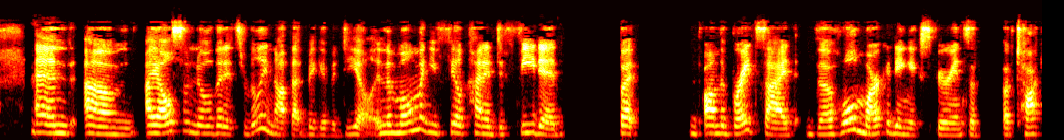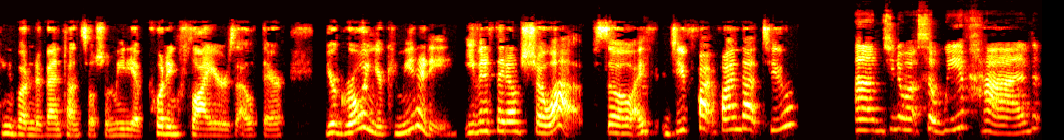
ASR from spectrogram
and um, I also know that it's really not that big of a deal. In the moment, you feel kind of defeated, but on the bright side, the whole marketing experience of of talking about an event on social media, putting flyers out there, you're growing your community, even if they don't show up. So, I do you fi- find that too? Um, do you know what? So we've had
